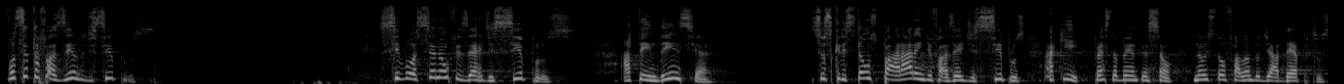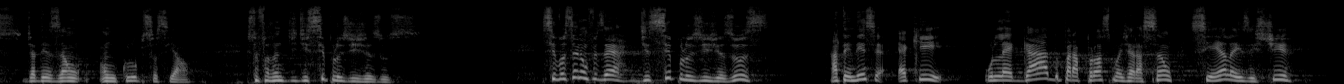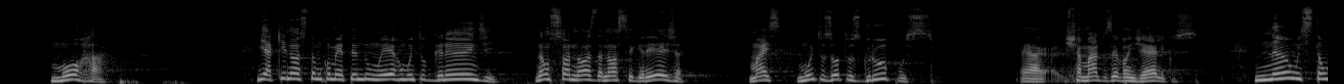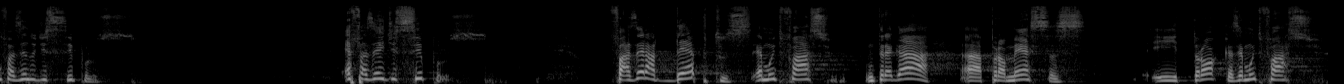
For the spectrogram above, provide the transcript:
Você está fazendo discípulos? Se você não fizer discípulos, a tendência, se os cristãos pararem de fazer discípulos, aqui, presta bem atenção, não estou falando de adeptos, de adesão a um clube social. Estou falando de discípulos de Jesus. Se você não fizer discípulos de Jesus, a tendência é que o legado para a próxima geração, se ela existir, morra. E aqui nós estamos cometendo um erro muito grande, não só nós da nossa igreja, mas muitos outros grupos é, chamados evangélicos, não estão fazendo discípulos. É fazer discípulos. Fazer adeptos é muito fácil. Entregar ah, promessas e trocas é muito fácil.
